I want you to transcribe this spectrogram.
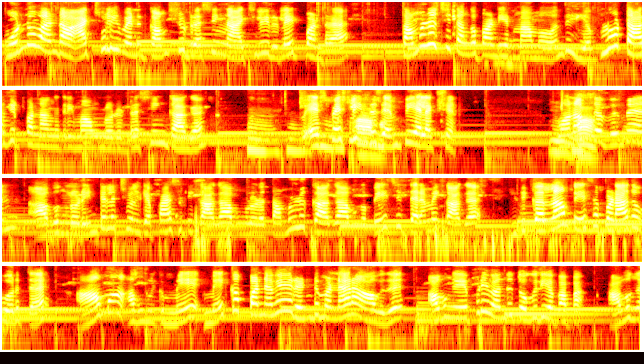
ஒன்னும் வேண்டாம். Actually when it comes to dressing நான் ஆக்சுவலி ரிலேட் பண்றேன். தமிழச்சி தங்கபாண்டியன் மேம வந்து எவ்வளவு டார்கெட் பண்ணாங்க தெரியுமா அவங்களோட ட்ரெஸ்ஸிங்காக especially this MP election one of the women அவங்களோட இன்டெலெக்சுவல் கெப்பாசிட்டிக்காக அவங்களோட தமிழுக்காக அவங்க பேச்சு திறமைக்காக இதுக்கெல்லாம் பேசப்படாத ஒருத்தர் ஆமா அவங்களுக்கு மே மேக்கப் பண்ணவே ரெண்டு மணி நேரம் ஆகுது. அவங்க எப்படி வந்து தொகுதியை பார்ப்பாங்க அவங்க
